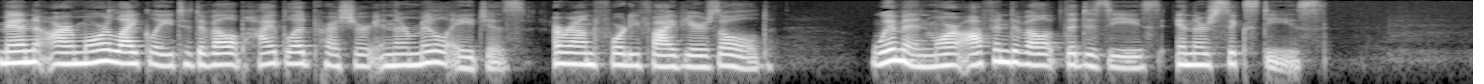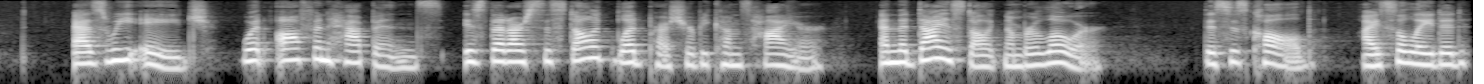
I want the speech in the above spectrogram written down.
Men are more likely to develop high blood pressure in their middle ages, around 45 years old. Women more often develop the disease in their 60s. As we age, what often happens is that our systolic blood pressure becomes higher and the diastolic number lower. This is called isolated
